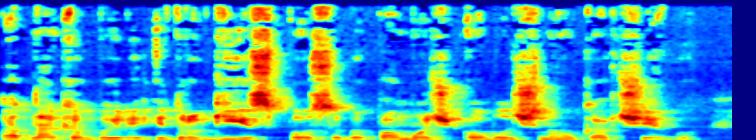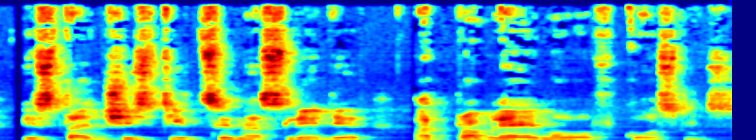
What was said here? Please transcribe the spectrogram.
Однако были и другие способы помочь облачному ковчегу и стать частицей наследия, отправляемого в космос.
